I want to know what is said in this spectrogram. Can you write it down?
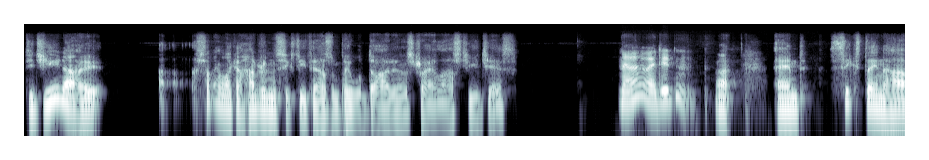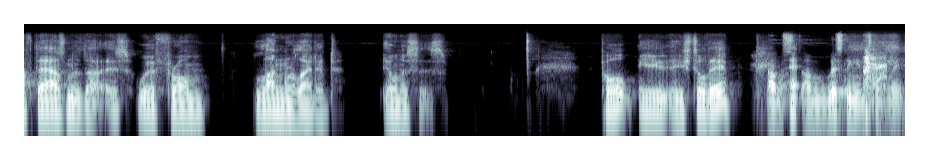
Did you know uh, something like 160,000 people died in Australia last year, Jess? No, I didn't. Right, and 16,500 of those were from lung-related illnesses. Paul, are you, are you still there? I'm, I'm listening intently.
